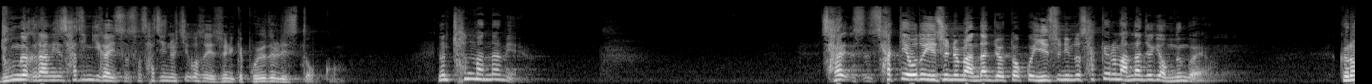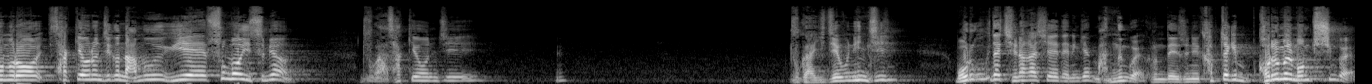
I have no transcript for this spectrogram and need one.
누군가 그 당시 사진기가 있어서 사진을 찍어서 예수님께 보여드릴 수도 없고. 이건 첫 만남이에요. 사, 사개오도 예수님을 만난 적도 없고 예수님도 사개오를 만난 적이 없는 거예요. 그러므로 사개오는 지금 나무 위에 숨어 있으면 누가 사개오인지 누가 이재훈인지 모르고 그냥 지나가셔야 되는 게 맞는 거예요. 그런데 예수님이 갑자기 걸음을 멈추신 거예요.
